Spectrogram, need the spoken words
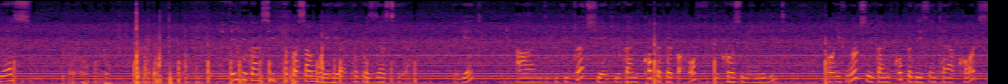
Yes. I think you can see pepper somewhere here. Pepper is just here. You get? And if you touch it you can copy pepper off because you may need it. Or if not so you can copy this entire codes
